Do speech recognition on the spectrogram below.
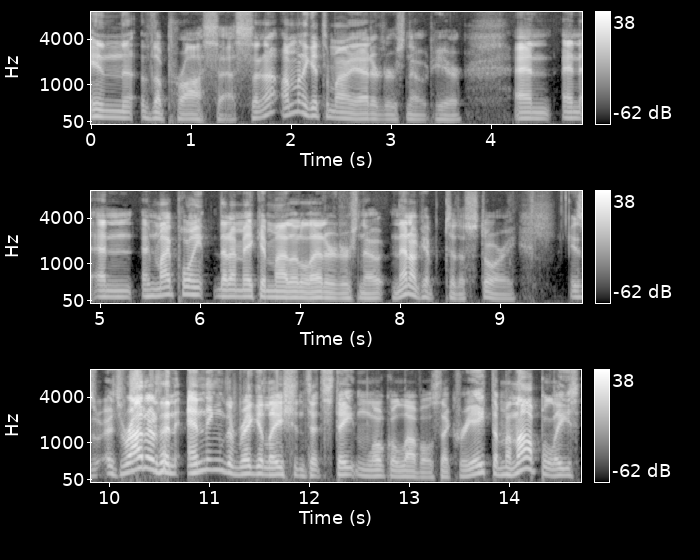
in the process. And I'm going to get to my editor's note here. And and and and my point that I make in my little editor's note, and then I'll get to the story is, is rather than ending the regulations at state and local levels that create the monopolies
